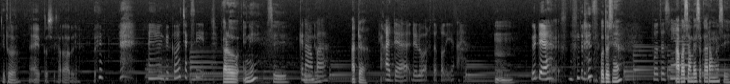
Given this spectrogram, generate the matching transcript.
Gitu loh. Nah itu sih salah satunya. Eh, agak kocak sih. kalau ini si Kenapa? Ada. Ada dulu waktu kuliah. Mm-mm. Udah. Terus Putusnya? putusnya Apa sampai sekarang masih?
